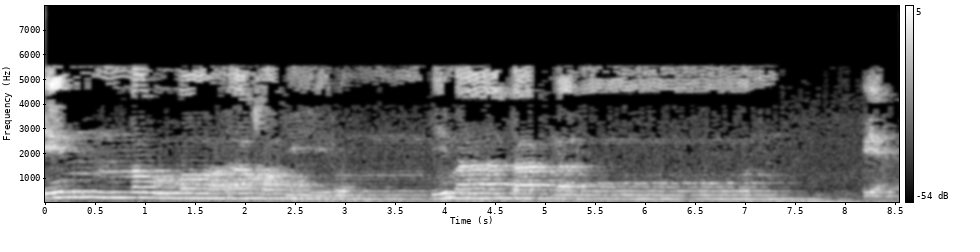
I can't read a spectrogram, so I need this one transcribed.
إن الله خبير بما تعملون Iya.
